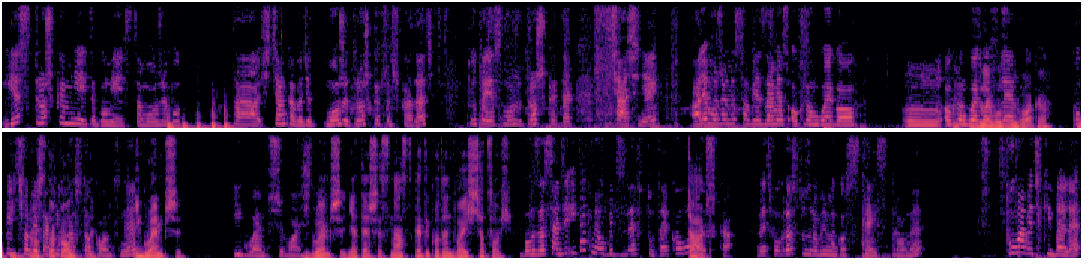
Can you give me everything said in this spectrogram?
jest troszkę mniej tego miejsca może, bo ta ścianka będzie może troszkę przeszkadzać. Tutaj jest może troszkę tak ciaśniej, ale możemy sobie zamiast okrągłego mm, okrągłego zlewu, Zlewozmywaka. kupić kupić sobie taki prostokątny I głębszy. I głębszy właśnie. I głębszy. Nie ten 16, tylko ten 20 coś. Bo w zasadzie i tak miał być zlew tutaj koło Tak. łóżka. Więc po prostu zrobimy go z tej strony. Tu ma być kibelek,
